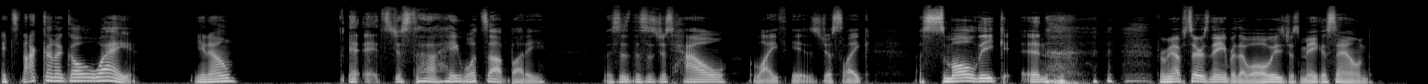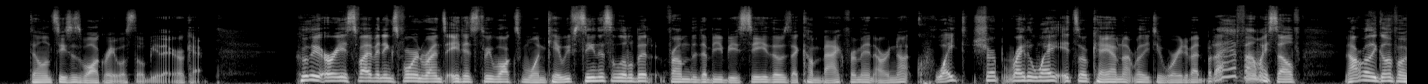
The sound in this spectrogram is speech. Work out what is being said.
It's not going to go away. You know? It, it's just, uh, hey, what's up, buddy? This is this is just how life is. Just like a small leak in from your upstairs neighbor that will always just make a sound. Dylan Cease's walk rate will still be there. Okay. Julio Urias, five innings, four and runs, eight hits, three walks, one K. We've seen this a little bit from the WBC. Those that come back from it are not quite sharp right away. It's okay. I'm not really too worried about it, but I have found myself not really going for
